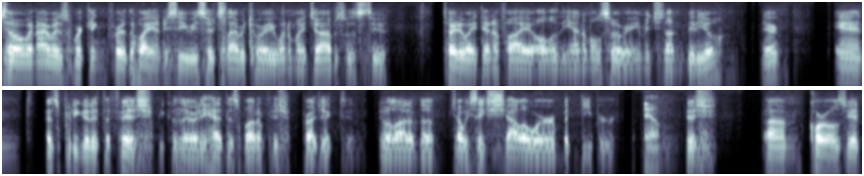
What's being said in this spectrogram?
so when I was working for the Hawaii Undersea Research Laboratory, one of my jobs was to try to identify all of the animals that were imaged on video there. And that's pretty good at the fish because I already had this bottom fish project and knew a lot of the, shall we say, shallower but deeper yeah. fish. Um, corals, we had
